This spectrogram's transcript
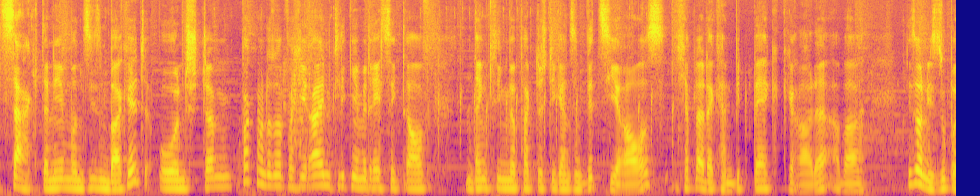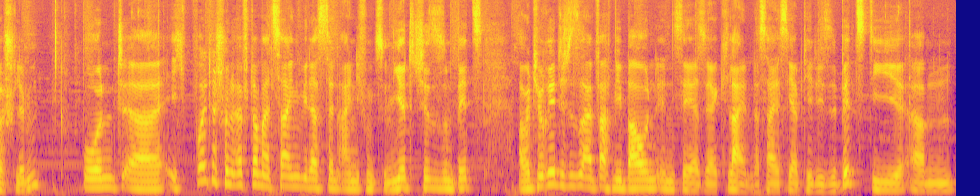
Zack, dann nehmen wir uns diesen Bucket und dann packen wir das einfach hier rein, klicken hier mit Rechtsklick drauf und dann kriegen wir praktisch die ganzen Bits hier raus. Ich habe leider kein Bitbag gerade, aber ist auch nicht super schlimm. Und äh, ich wollte schon öfter mal zeigen, wie das denn eigentlich funktioniert, Chisels und Bits. Aber theoretisch ist es einfach wie Bauen in sehr, sehr klein. Das heißt, ihr habt hier diese Bits, die ähm,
